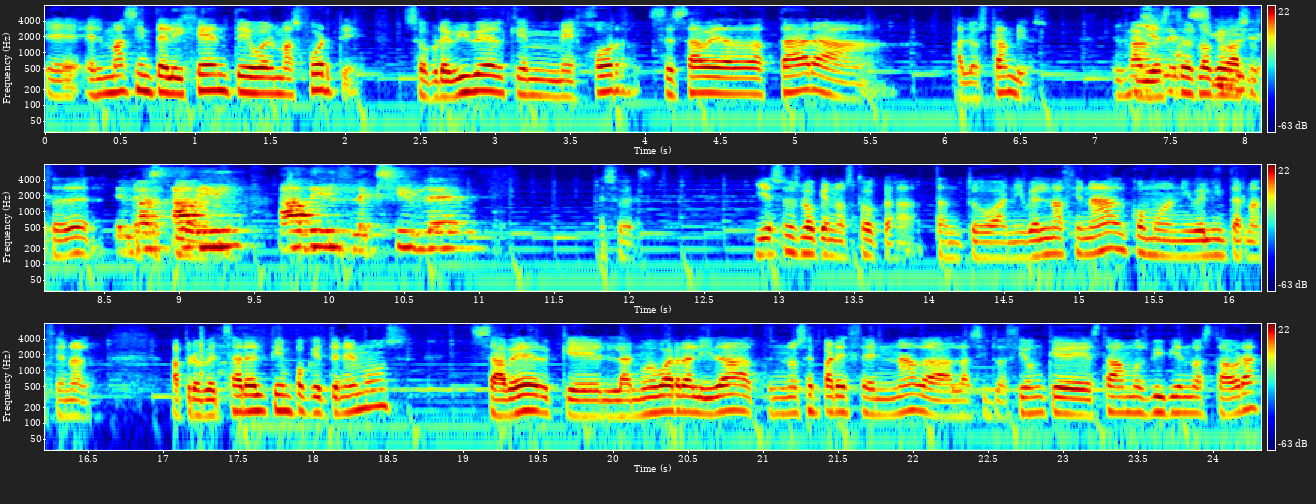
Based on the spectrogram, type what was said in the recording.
eh, el más inteligente o el más fuerte, sobrevive el que mejor se sabe adaptar a los cambios y esto es lo que va a suceder. El más hábil, hábil, flexible. Eso es. Y eso es lo que nos toca, tanto a nivel nacional como a nivel internacional. Aprovechar el tiempo que tenemos, saber que la nueva realidad no se parece en nada a la situación que estábamos viviendo hasta ahora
